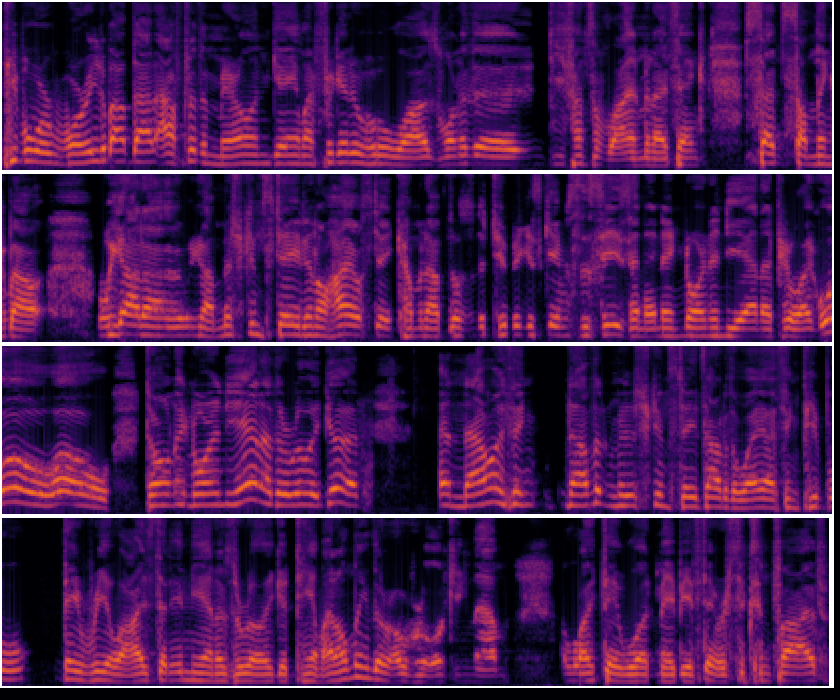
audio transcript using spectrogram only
people were worried about that after the Maryland game. I forget who it was. One of the defensive linemen, I think, said something about we got uh, we got Michigan State and Ohio State coming up. Those are the two biggest games of the season, and ignoring Indiana. People are like, whoa, whoa, don't ignore Indiana. They're really good. And now I think now that Michigan State's out of the way, I think people they realize that Indiana's a really good team. I don't think they're overlooking them like they would maybe if they were six and five.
